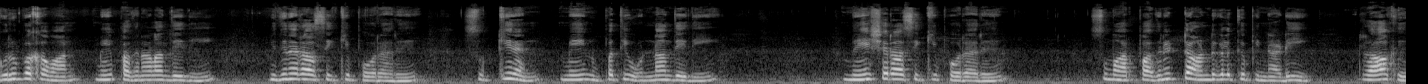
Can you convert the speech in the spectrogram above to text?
குரு பகவான் மே பதினாலாம் தேதி மிதனராசிக்கு போகிறாரு சுக்கிரன் மே முப்பத்தி ஒன்றாம் தேதி மேஷராசிக்கு போகிறாரு சுமார் பதினெட்டு ஆண்டுகளுக்கு பின்னாடி ராகு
